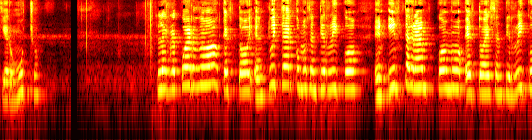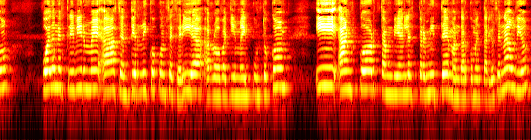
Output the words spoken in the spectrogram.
quiero mucho. Les recuerdo que estoy en Twitter como Sentir Rico, en Instagram como Esto es Sentir Rico Pueden escribirme a sentirricoconsejería.com y Anchor también les permite mandar comentarios en audio.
